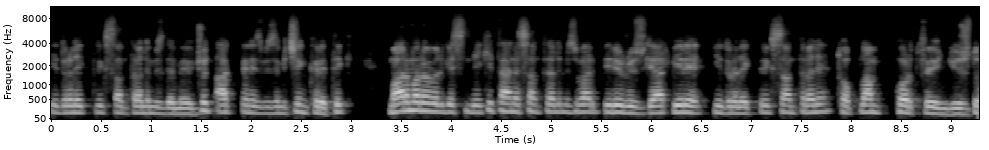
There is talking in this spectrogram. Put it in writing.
hidroelektrik santralimiz de mevcut. Akdeniz bizim için kritik. Marmara bölgesinde iki tane santralimiz var. Biri rüzgar, biri hidroelektrik santrali. Toplam portföyün yüzde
